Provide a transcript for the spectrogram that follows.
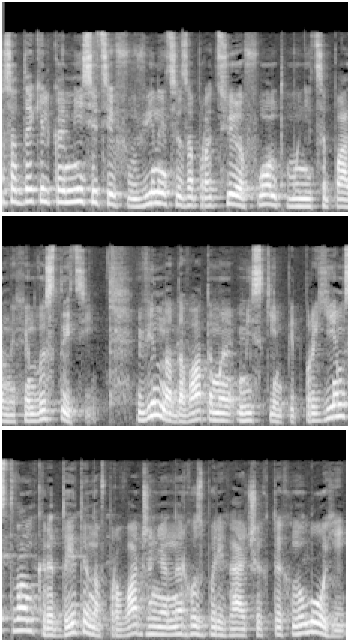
за декілька місяців у Вінниці запрацює фонд муніципальних інвестицій. Він надаватиме міським підприємствам кредити на впровадження енергозберігаючих технологій.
